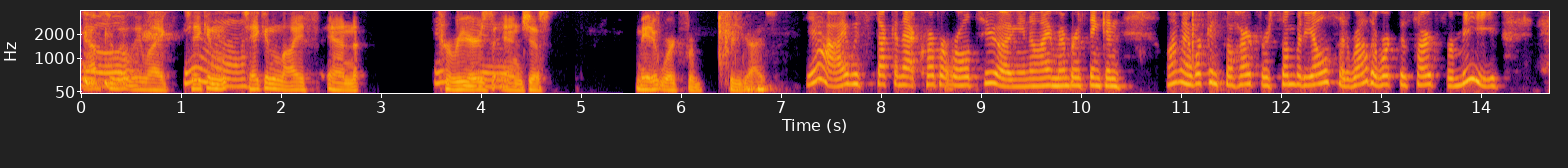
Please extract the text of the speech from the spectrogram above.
absolutely! Like yeah. taking taking life and Thank careers you. and just made it work for for you guys. Yeah, I was stuck in that corporate world too. You know, I remember thinking, why am I working so hard for somebody else? I'd rather work this hard for me.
